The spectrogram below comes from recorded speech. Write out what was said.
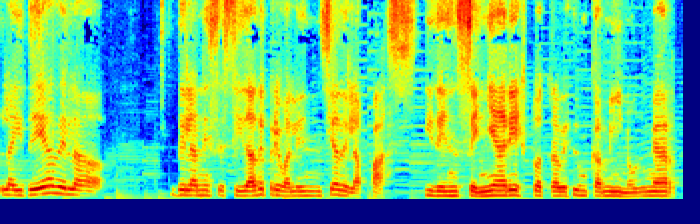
la idea de la, de la necesidad de prevalencia de la paz y de enseñar esto a través de un camino, de un arte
